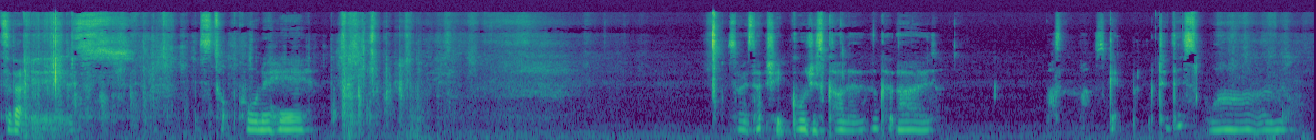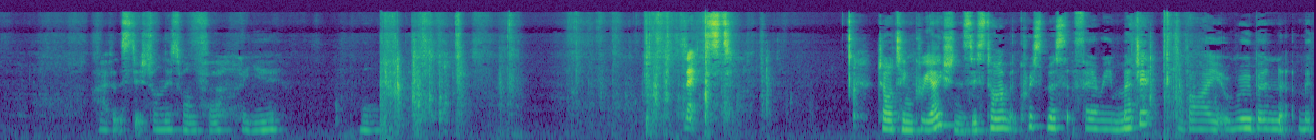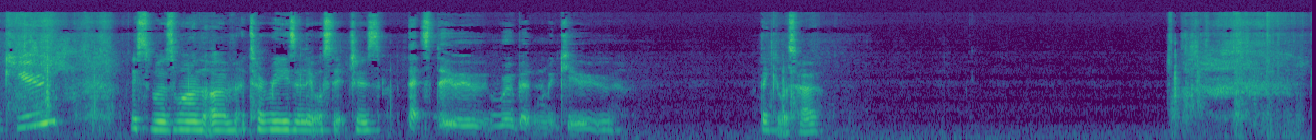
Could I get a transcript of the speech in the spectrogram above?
So that is this top corner here. So it's actually gorgeous colours. Look at those. Must, must get back to this one. I haven't stitched on this one for a year more. Next Charting Creations this time, Christmas Fairy Magic by Ruben McHugh. This was one of Teresa Little Stitches. Let's do Ruben McHugh. I think it was her.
